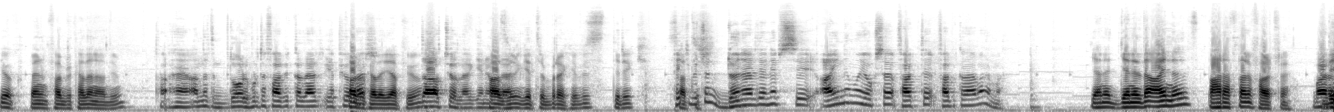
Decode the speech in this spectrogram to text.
Yok ben fabrikadan alıyorum. Fa- He, anladım. Doğru. Burada fabrikalar yapıyorlar. Fabrikada yapıyor. Dağıtıyorlar genel Hazır olarak. getir bırakıyor biz direkt Peki satış. bütün dönerlerin hepsi aynı mı yoksa farklı fabrikalar var mı? Yani genelde aynı baharatları farklı. Baharatlar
